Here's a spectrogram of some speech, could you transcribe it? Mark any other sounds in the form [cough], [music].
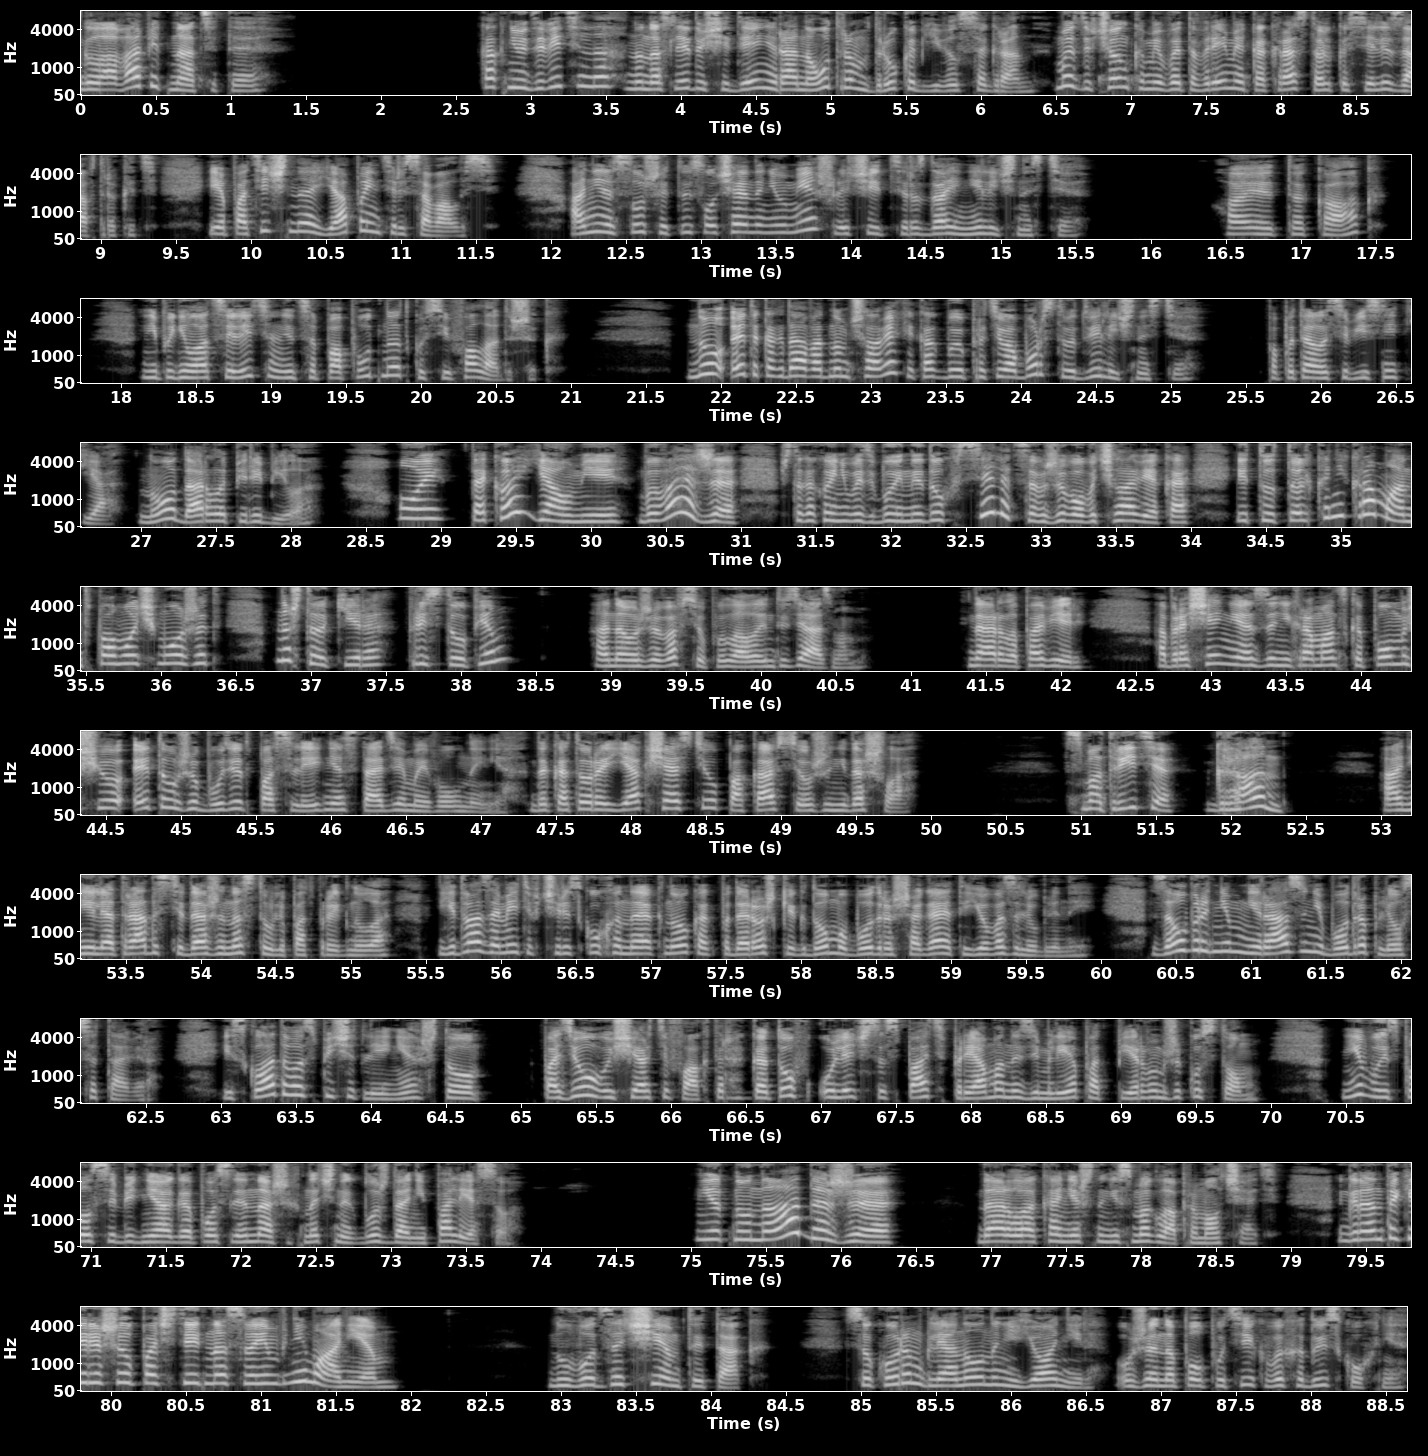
Глава 15. Как неудивительно, но на следующий день рано утром вдруг объявился Гран. Мы с девчонками в это время как раз только сели завтракать, и апатичная я поинтересовалась. «Аня, слушай, ты случайно не умеешь лечить раздвоение личности?» «А это как?» Не поняла целительница, попутно откусив оладушек. «Ну, это когда в одном человеке как бы противоборствуют две личности», попыталась объяснить я, но Дарла перебила. «Ой, такое я умею. Бывает же, что какой-нибудь буйный дух вселится в живого человека, и тут только некромант помочь может. Ну что, Кира, приступим?» Она уже вовсю пылала энтузиазмом. «Дарла, поверь, обращение за некроманской помощью – это уже будет последняя стадия моего уныния, до которой я, к счастью, пока все же не дошла». «Смотрите, Гран!» Аниль от радости даже на стуле подпрыгнула, едва заметив через кухонное окно, как по дорожке к дому бодро шагает ее возлюбленный. За оборотнем ни разу не бодро плелся Тавер. И складывалось впечатление, что позевывающий артефактор готов улечься спать прямо на земле под первым же кустом. Не выспался бедняга после наших ночных блужданий по лесу. «Нет, ну надо же!» Дарла, конечно, не смогла промолчать. Грант таки решил почтить нас своим вниманием. «Ну вот зачем ты так?» С укором глянул на нее Аниль, уже на полпути к выходу из кухни.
